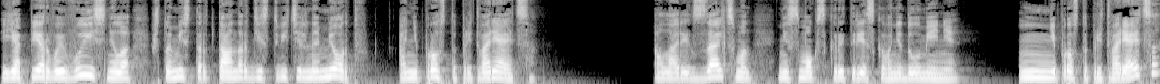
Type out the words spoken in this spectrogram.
я первой выяснила, что мистер Таннер действительно мертв, а не просто притворяется». А Ларик Зальцман не смог скрыть резкого недоумения. «Не просто притворяется?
